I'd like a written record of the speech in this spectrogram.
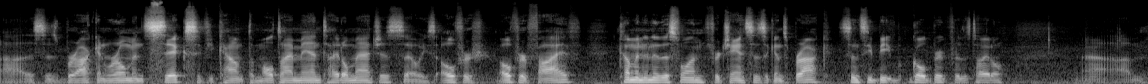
Uh, this is Brock and Roman 6 if you count the multi man title matches, so he's over, over 5 coming into this one for chances against Brock since he beat Goldberg for the title. Um,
